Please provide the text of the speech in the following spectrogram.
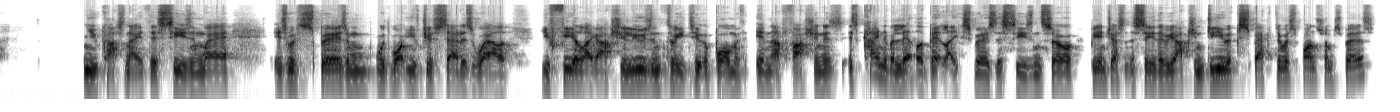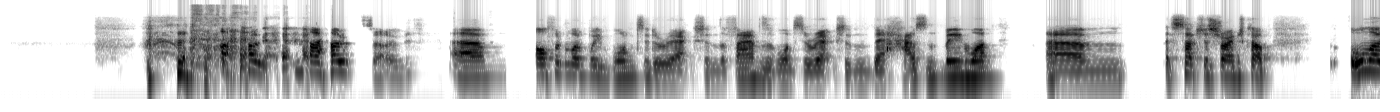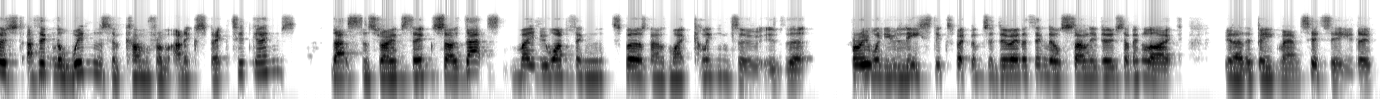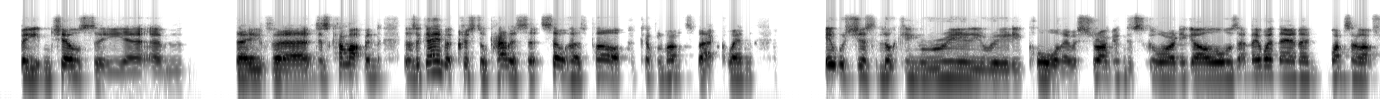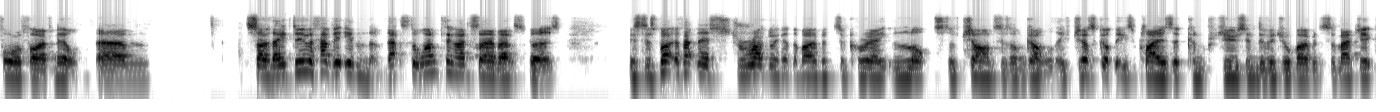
yeah. Newcastle United this season, where is with Spurs and with what you've just said as well, you feel like actually losing 3 2 to Bournemouth in that fashion is, is kind of a little bit like Spurs this season. So be interesting to see the reaction. Do you expect a response from Spurs? I, hope, I, hope, so. Um, often when we've wanted a reaction, the fans have wanted a reaction, there hasn't been one. Um, it's such a strange club. Almost, I think the wins have come from unexpected games. That's the strange thing. So that's maybe one thing Spurs fans might cling to is that probably when you least expect them to do anything, they'll suddenly do something like, you know, they beat Man City, they've beaten Chelsea, uh, um, they've uh, just come up. And there was a game at Crystal Palace at Selhurst Park a couple of months back when it was just looking really, really poor. They were struggling to score any goals, and they went there and they won something like four or five nil. Um, so they do have it in them. That's the one thing I'd say about Spurs. is despite the fact they're struggling at the moment to create lots of chances on goal, they've just got these players that can produce individual moments of magic,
